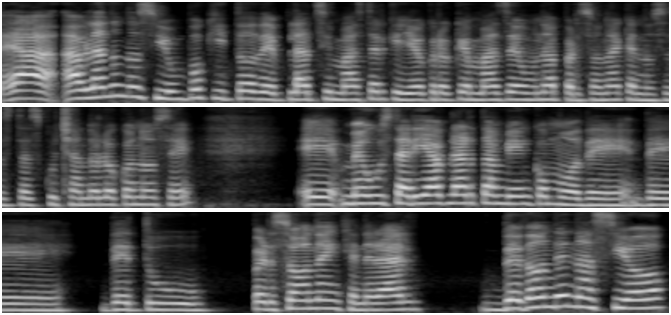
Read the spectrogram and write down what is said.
ah, hablándonos y un poquito de Platzi Master, que yo creo que más de una persona que nos está escuchando lo conoce, eh, me gustaría hablar también como de, de, de tu persona en general. ¿De dónde nació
